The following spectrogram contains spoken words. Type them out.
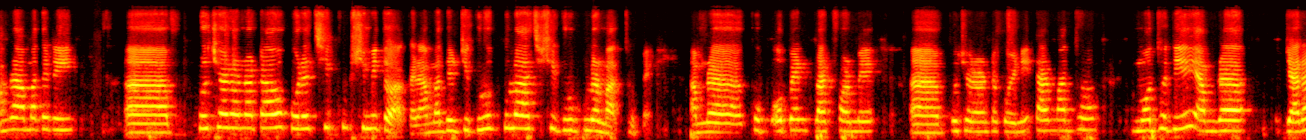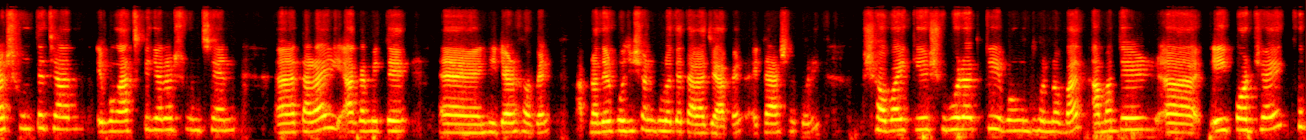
আমরা আমাদের এই প্রচারণাটাও করেছি খুব সীমিত আকারে। আমাদের যে গ্রুপগুলো আছে, সেই গ্রুপগুলোর মাধ্যমে। আমরা খুব ওপেন প্ল্যাটফর্মে প্রচারণাটা করিনি। তার মাধ্যম মধ্য দিয়েই আমরা যারা শুনতে চান এবং আজকে যারা শুনছেন তারাই আগামীতে লিডার হবেন। আপনাদের পজিশনগুলোতে তারা যাবেন, এটা আশা করি। সবাইকে শুভরাত্রি এবং ধন্যবাদ। আমাদের এই পর্যায়ে খুব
